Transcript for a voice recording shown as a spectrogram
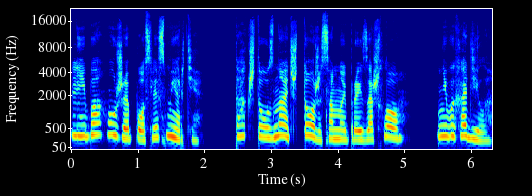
либо уже после смерти. Так что узнать, что же со мной произошло, не выходило.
